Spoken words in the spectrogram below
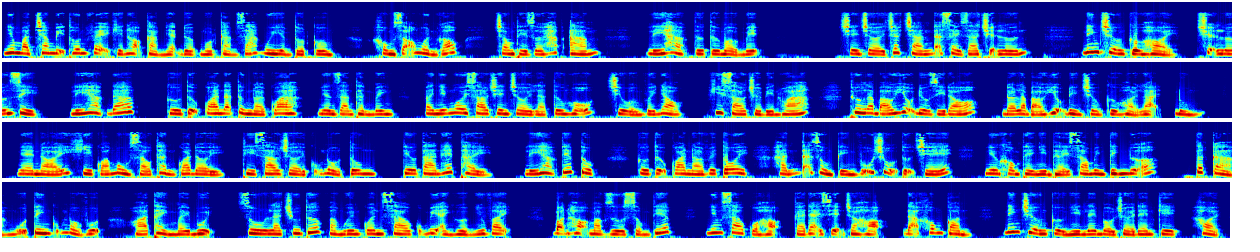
nhưng mặt trăng bị thôn phệ khiến họ cảm nhận được một cảm giác nguy hiểm tột cùng, không rõ nguồn gốc. Trong thế giới hắc ám, Lý Hạc từ từ mở miệng. Trên trời chắc chắn đã xảy ra chuyện lớn. Ninh Trường Cửu hỏi, chuyện lớn gì? Lý Hạc đáp, Cử tự quan đã từng nói qua, nhân gian thần minh và những ngôi sao trên trời là tương hỗ, chiều ứng với nhau. Khi sao trời biến hóa, thường là báo hiệu điều gì đó, đó là báo hiệu đình trường cử hỏi lại, đúng. Nghe nói khi quá mùng sáu thần qua đời, thì sao trời cũng nổ tung, tiêu tan hết thảy. Lý Hạc tiếp tục, cử tự quan nói với tôi, hắn đã dùng kính vũ trụ tự chế, nhưng không thể nhìn thấy sao minh tinh nữa. Tất cả ngũ tinh cũng nổ vụn, hóa thành mây bụi. Dù là Chu Tước và Nguyên Quân sao cũng bị ảnh hưởng như vậy. Bọn họ mặc dù sống tiếp, nhưng sao của họ, cái đại diện cho họ, đã không còn. Ninh Trường cử nhìn lên bầu trời đen kịt, hỏi,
